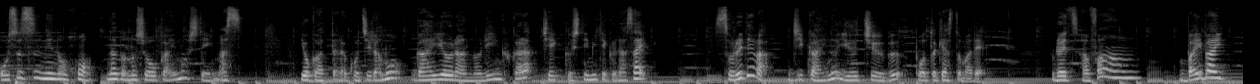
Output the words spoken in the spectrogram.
おすすめの本などの紹介もしています。よかったらこちらも概要欄のリンクからチェックしてみてください。それでは次回の YouTube、ポッドキャストまで。Let's have fun! バイバイ。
